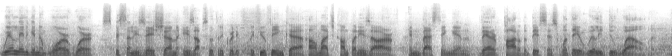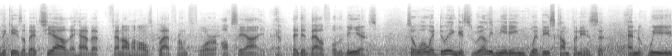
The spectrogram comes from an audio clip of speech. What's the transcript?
we're living in a world where specialization is absolutely critical. If you think uh, how much companies are investing in their part of the business, what they really do well. In the case of HCL, they have a phenomenal platform for Ops AI. They developed over the years. So what we're doing is really meeting with these companies, uh, and we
